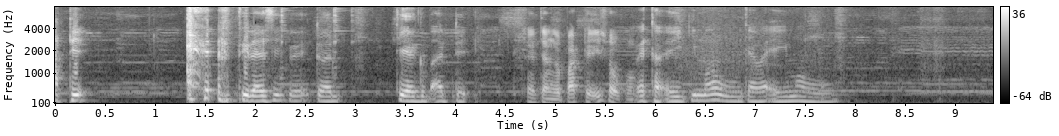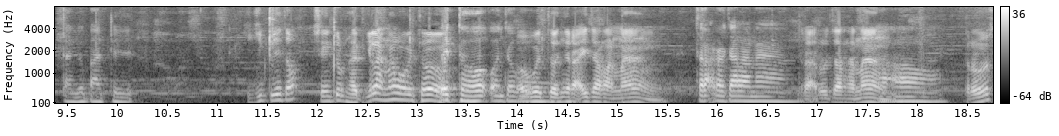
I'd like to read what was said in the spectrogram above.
Adik. Tidak sih gue dan dianggap adik. Sing dianggap adek iso apa? wedok iki mau cewek iki mau. Dianggap adik. Iki piye to? Sing curhat ki lanang apa wedok? wedok kancaku Oh, wedok nyerai calanang. cerak ro calanang Terak ro oh Terus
